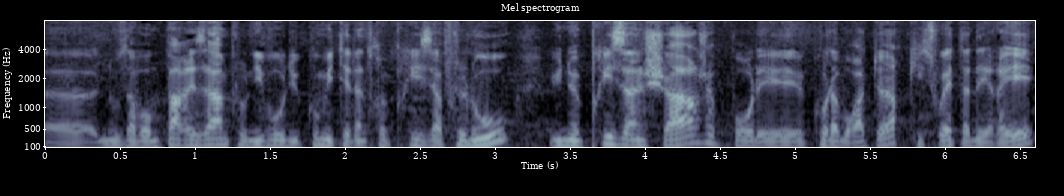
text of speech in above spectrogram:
Euh, nous avons par exemple au niveau du comité d'entreprise à Flelou une prise en charge pour les collaborateurs qui souhaitent adhérer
